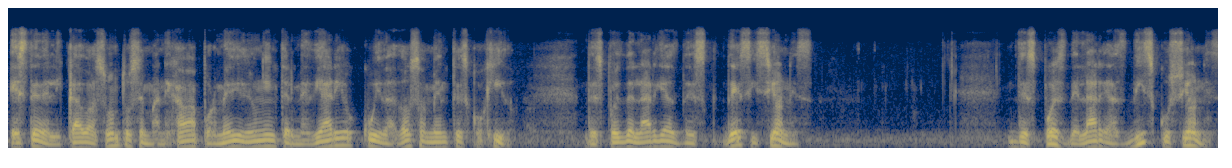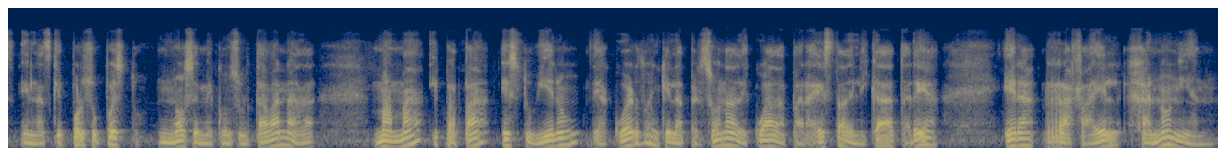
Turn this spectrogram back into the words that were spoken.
Este delicado asunto se manejaba por medio de un intermediario cuidadosamente escogido. Después de largas decisiones, después de largas discusiones en las que por supuesto no se me consultaba nada, mamá y papá estuvieron de acuerdo en que la persona adecuada para esta delicada tarea era Rafael Hanonian,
